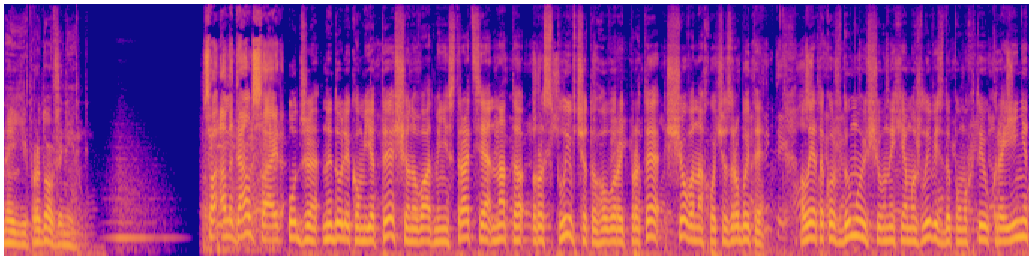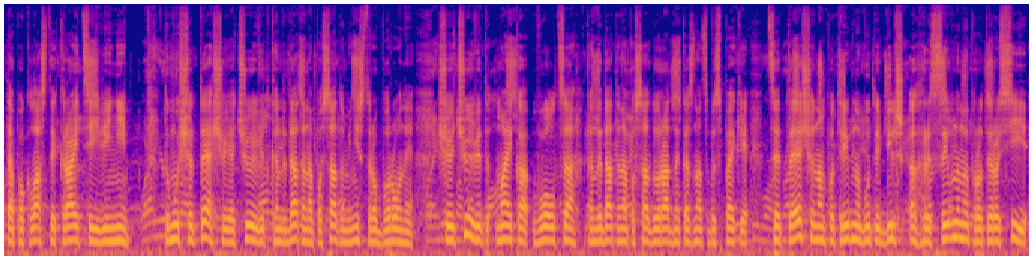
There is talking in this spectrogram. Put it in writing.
на її продовженні. Отже, недоліком є те, що нова адміністрація надто розпливчато говорить про те, що вона хоче зробити. Але я також думаю, що у них є можливість допомогти Україні та покласти край цій війні. Тому що те, що я чую від кандидата на посаду міністра оборони, що я чую від Майка Волца, кандидата на посаду радника з нацбезпеки, це те, що нам потрібно бути більш агресивними проти Росії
